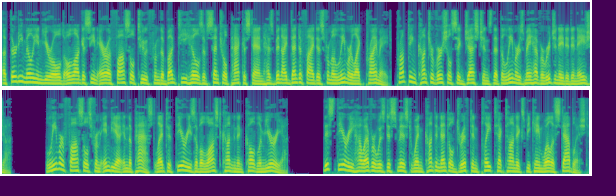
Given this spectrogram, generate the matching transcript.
A 30 million year old Oligocene-era fossil tooth from the Bugti Hills of central Pakistan has been identified as from a lemur-like primate, prompting controversial suggestions that the lemurs may have originated in Asia. Lemur fossils from India in the past led to theories of a lost continent called Lemuria. This theory however was dismissed when continental drift and plate tectonics became well established.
